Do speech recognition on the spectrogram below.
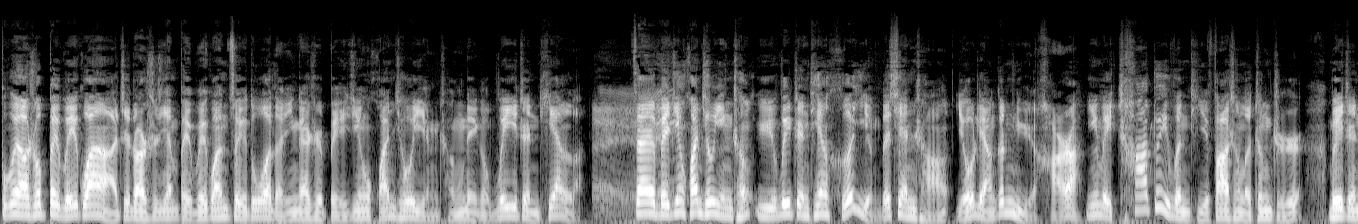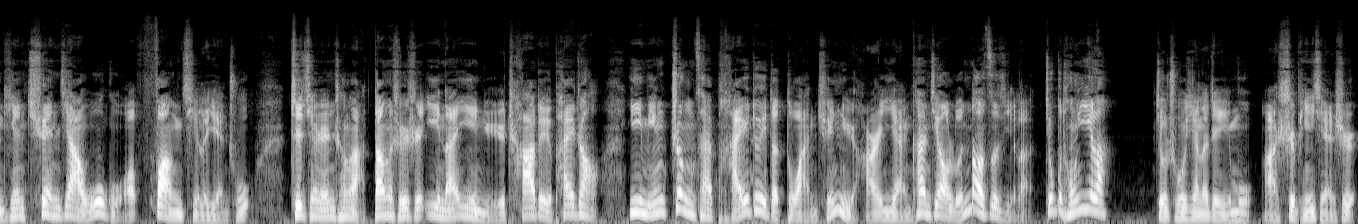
不过要说被围观啊，这段时间被围观最多的应该是北京环球影城那个威震天了。在北京环球影城与威震天合影的现场，有两个女孩啊，因为插队问题发生了争执，威震天劝架无果，放弃了演出。知情人称啊，当时是一男一女插队拍照，一名正在排队的短裙女孩眼看就要轮到自己了，就不同意了，就出现了这一幕啊。视频显示。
